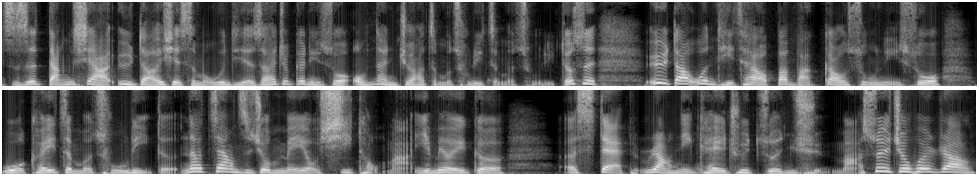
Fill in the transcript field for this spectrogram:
只是当下遇到一些什么问题的时候，他就跟你说：“哦，那你就要怎么处理，怎么处理。”都是遇到问题才有办法告诉你说我可以怎么处理的。那这样子就没有系统嘛，也没有一个呃 step 让你可以去遵循嘛，所以就会让。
